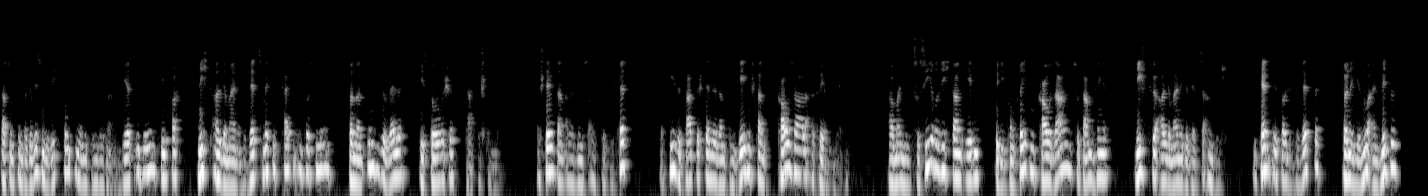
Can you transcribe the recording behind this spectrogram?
dass uns unter gewissen Gesichtspunkten, nämlich den sogenannten Wertideen, vielfach nicht allgemeine Gesetzmäßigkeiten interessieren, sondern individuelle historische Tatbestände. Er stellt dann allerdings ausdrücklich fest, dass diese Tatbestände dann zum Gegenstand kausaler Erklärung werden. Aber man interessiere sich dann eben für die konkreten kausalen Zusammenhänge, nicht für allgemeine Gesetze an sich. Die Kenntnis solcher Gesetze könne hier nur ein Mittel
